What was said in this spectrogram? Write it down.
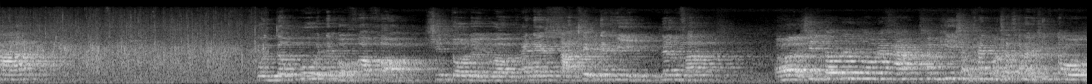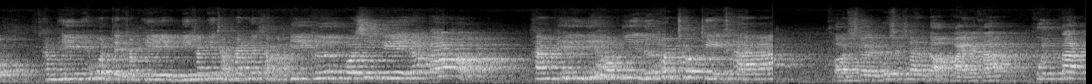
ครับคุณต้องพูดในหัวข้อของชินโตโดยรวมภายใน 30วินาทีเริ่มครับ เออชินโตโดยรวมนะครับคัมภีร์สำคัญของศาสนาชินโตคัมภีร์มีทั้งหมดเจ็ดคัมภีร์มีคัมภีร์สำคัญแค่สองคัมภีร์คือโมชิกิแล้วก็คัมภีร์นิฮงกิหรือฮอนโชกิครับขอเชิญผู้เชี่ยวชาญต่อไปนะครับ คุณตั้งครับในหัว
